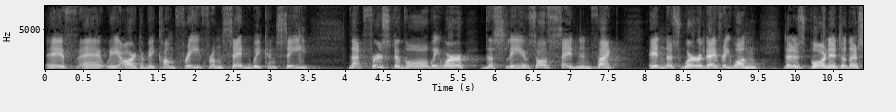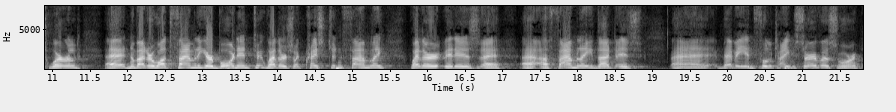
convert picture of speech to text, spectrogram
If uh, we are to become free from sin, we can see that first of all, we were the slaves of sin. In fact, in this world, everyone that is born into this world, uh, no matter what family you're born into, whether it's a Christian family, whether it is uh, a family that is uh, maybe in full time service or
